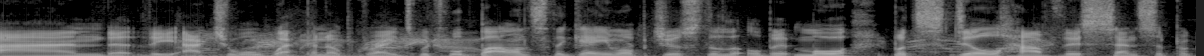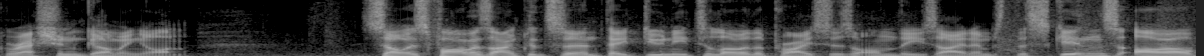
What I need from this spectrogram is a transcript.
and the actual weapon upgrades, which will balance the game up just a little bit more, but still have this sense of progression going on. So as far as I'm concerned, they do need to lower the prices on these items. The skins are,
